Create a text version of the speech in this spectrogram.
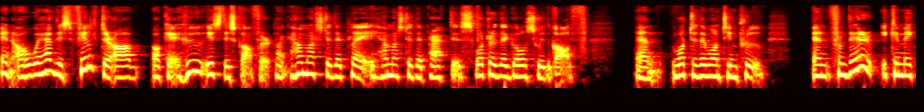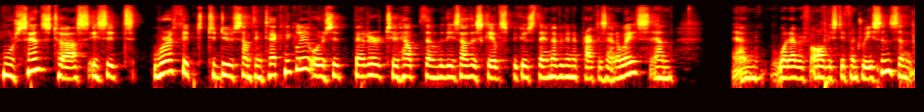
you know, we have this filter of, okay, who is this golfer? Like, how much do they play? How much do they practice? What are their goals with golf? And what do they want to improve? And from there, it can make more sense to us. Is it worth it to do something technically, or is it better to help them with these other skills because they're never going to practice anyways? And and whatever for all these different reasons. And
